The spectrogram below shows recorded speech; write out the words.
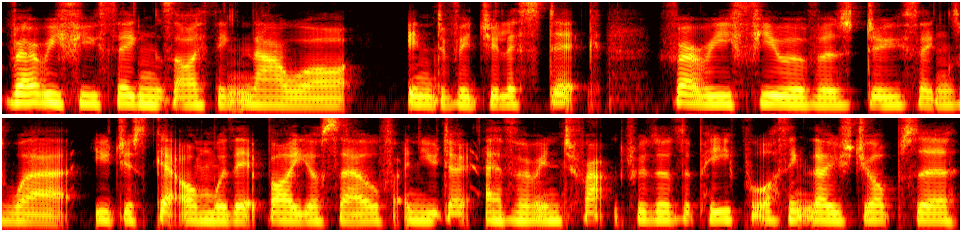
very few things I think now are individualistic. Very few of us do things where you just get on with it by yourself and you don't ever interact with other people. I think those jobs are,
